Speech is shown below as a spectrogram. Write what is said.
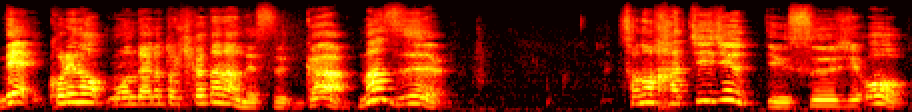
で、これの問題の解き方なんですが、まず、その80っていう数字を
